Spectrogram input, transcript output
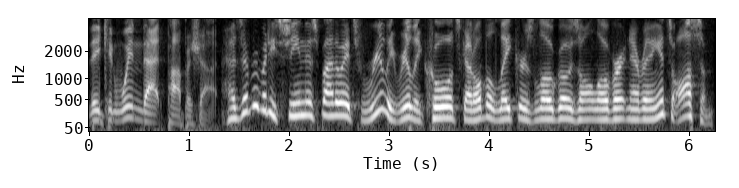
they can win that Papa Shot. Has everybody seen this, by the way? It's really, really cool. It's got all the Lakers logos all over it and everything. It's awesome.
